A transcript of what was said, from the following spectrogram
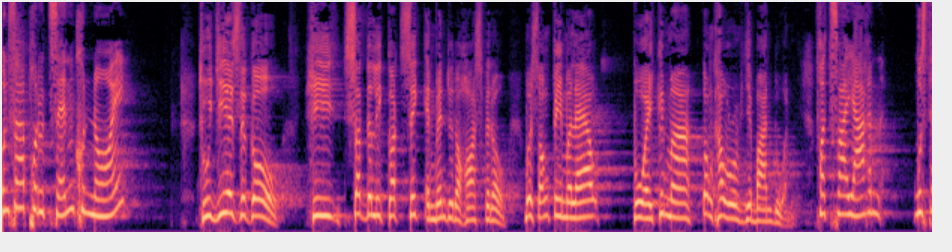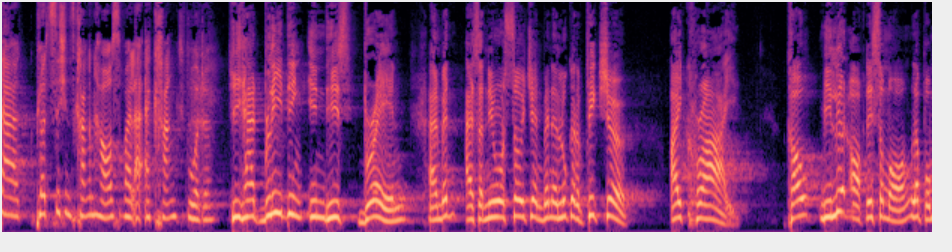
Unser Produzent Kun Neu, Two years ago he suddenly got sick and went to the hospital เมื่อสองปีมาแล้ว ป่วยขึ้นมาต้องเข้าโรงพยาบาลด่วน vor zwei Jahren musste er plötzlich ins Krankenhaus, weil er erkrankt wurde. He had bleeding in his brain and when as a neurosurgeon when I look at the picture I cry เขามีเลือดออกในสมอง แล้วผม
